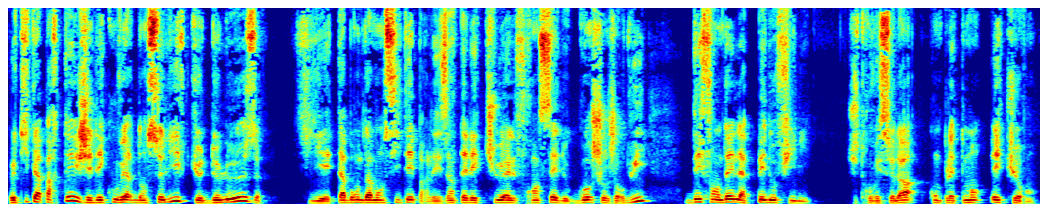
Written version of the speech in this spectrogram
Petit aparté, j'ai découvert dans ce livre que Deleuze, qui est abondamment cité par les intellectuels français de gauche aujourd'hui, défendait la pédophilie. J'ai trouvé cela complètement écœurant.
